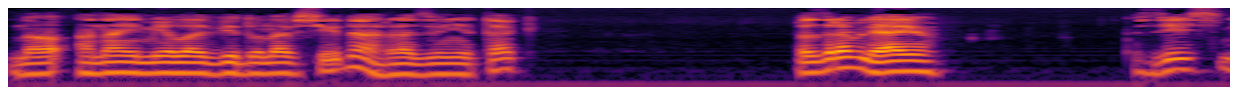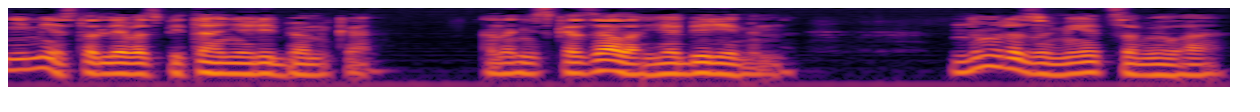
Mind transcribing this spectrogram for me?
Но она имела в виду навсегда, разве не так? «Поздравляю. Здесь не место для воспитания ребенка». Она не сказала «я беременна». Но, разумеется, была.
